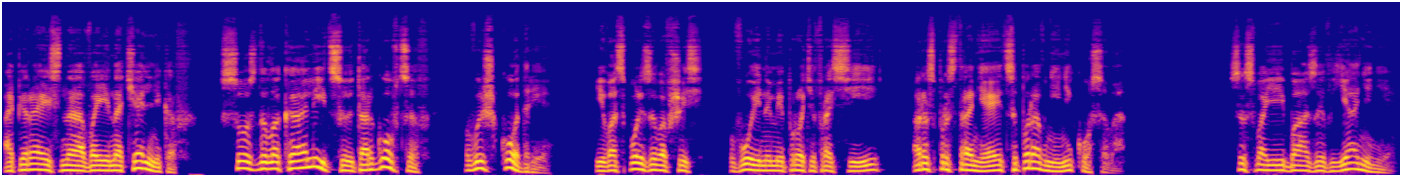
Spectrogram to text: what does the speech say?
опираясь на военачальников, создало коалицию торговцев в Ишкодре и, воспользовавшись воинами против России, распространяется по равнине Косово. Со своей базы в Янине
